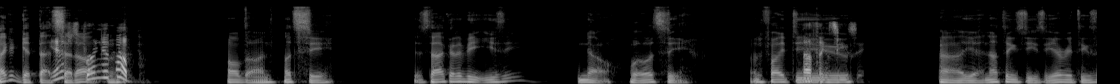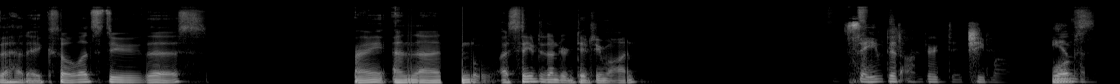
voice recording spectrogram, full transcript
I could get that set up. bring it up. Hold on. Let's see. Is that gonna be easy? No. Well, let's see. What if I do Nothing's easy. Uh yeah, nothing's easy. Everything's a headache. So let's do this. Right? And then ooh, I saved it under Digimon. Saved it under Digimon. Whoops.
